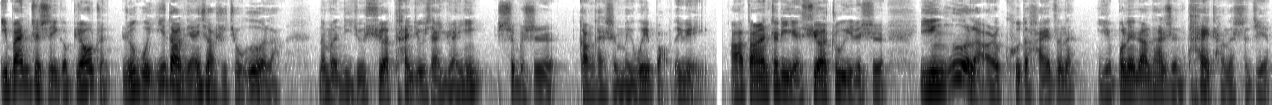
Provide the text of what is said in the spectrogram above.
一般这是一个标准。如果一到两小时就饿了，那么你就需要探究一下原因，是不是刚开始没喂饱的原因啊？当然，这里也需要注意的是，因饿了而哭的孩子呢，也不能让他忍太长的时间。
